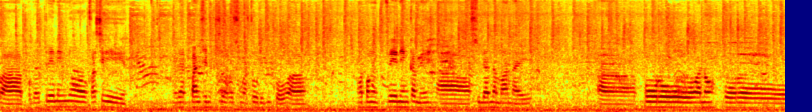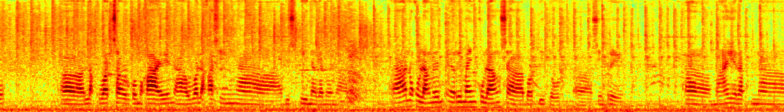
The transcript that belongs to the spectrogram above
Ah, pagka-training nyo kasi nagpansin ko sa mga student ko ah, habang training kami ah, sila naman ay ah, puro ano puro ah, lakwat sa or kumakain ah, wala kasing ah, disiplina gano'n na ah, ano ko lang rem- remind ko lang sa about dito ah, siyempre ah, mahirap na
